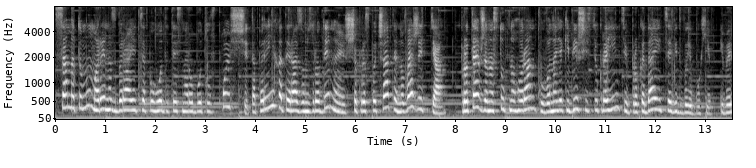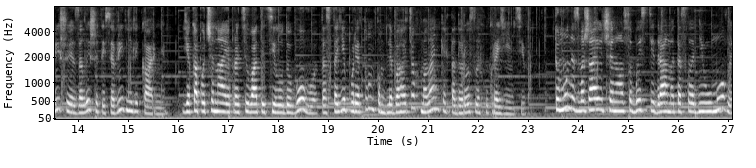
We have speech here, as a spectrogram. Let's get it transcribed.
Саме тому Марина збирається погодитись на роботу в Польщі та переїхати разом з родиною, щоб розпочати нове життя. Проте вже наступного ранку вона, як і більшість українців, прокидається від вибухів і вирішує залишитися в рідній лікарні, яка починає працювати цілодобово та стає порятунком для багатьох маленьких та дорослих українців. Тому, незважаючи на особисті драми та складні умови,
